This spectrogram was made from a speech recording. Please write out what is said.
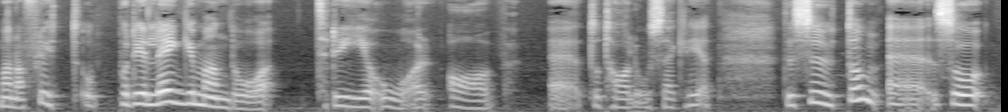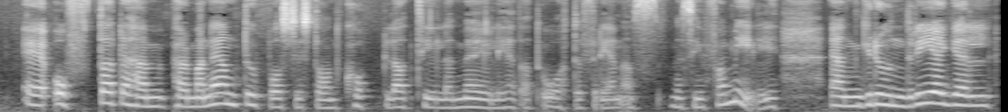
man har flytt. Och på det lägger man då tre år av eh, total osäkerhet. Dessutom eh, så är ofta det här med permanent uppehållstillstånd kopplat till en möjlighet att återförenas med sin familj. En grundregel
